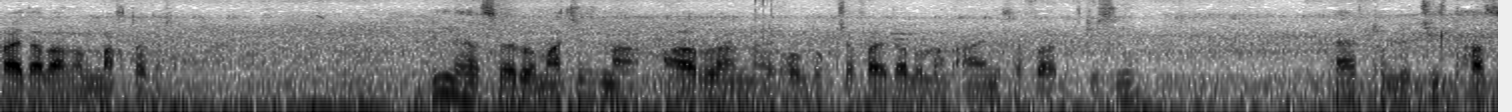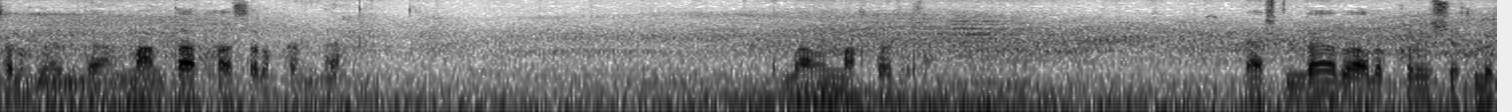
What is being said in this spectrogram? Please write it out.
faydalanılmaktadır. Bilhassa romatizma ağrılarına oldukça faydalı olan aynı safa bitkisi her türlü cilt hastalıklarında, mantar hastalıklarında kullanılmaktadır. Yaşlılığa bağlı kırışıklık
